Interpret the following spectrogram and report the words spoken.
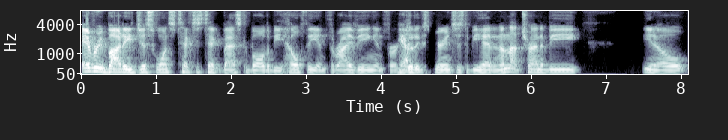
everybody just wants Texas Tech basketball to be healthy and thriving, and for yeah. good experiences to be had. And I'm not trying to be, you know,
